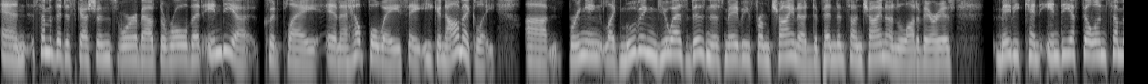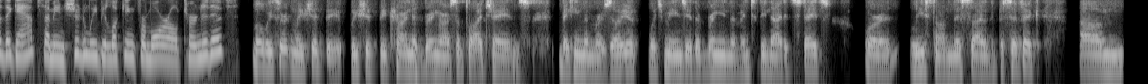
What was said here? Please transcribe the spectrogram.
And some of the discussions were about the role that India could play in a helpful way, say economically, um, bringing like moving U.S. business maybe from China, dependence on China in a lot of areas. Maybe can India fill in some of the gaps? I mean, shouldn't we be looking for more alternatives? Well, we certainly should be. We should be trying to bring our supply chains, making them resilient, which means either bringing them into the United States or at least on this side of the Pacific. Um,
